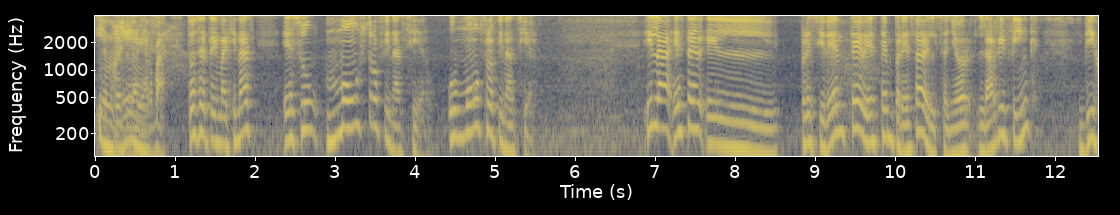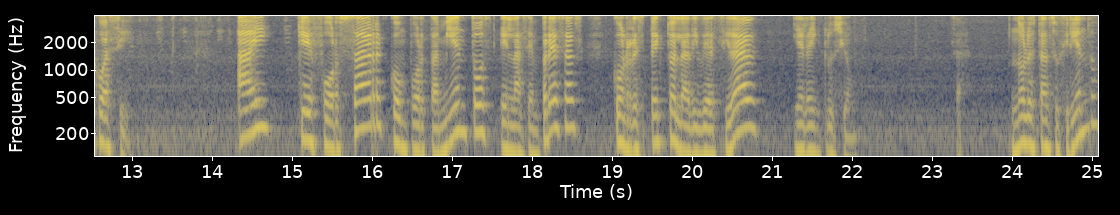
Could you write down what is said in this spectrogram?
Imagínense. Entonces, te imaginas, es un monstruo financiero, un monstruo financiero. Y la, este, el presidente de esta empresa, el señor Larry Fink, dijo así, hay que forzar comportamientos en las empresas con respecto a la diversidad y a la inclusión. O sea, no lo están sugiriendo,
